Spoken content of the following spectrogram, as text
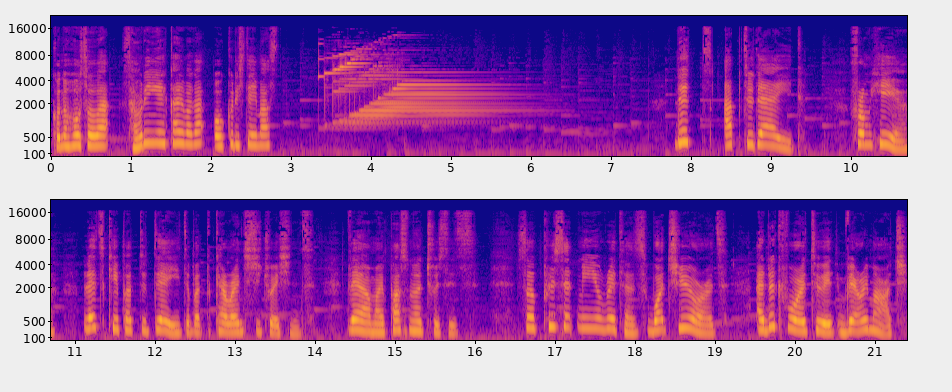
この放送はサオリン英会話がお送りしています。Let's up to date. From here, let's keep up to date about the current situations. They are my personal choices. So please send me your letters. What's yours? I look forward to it very much.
